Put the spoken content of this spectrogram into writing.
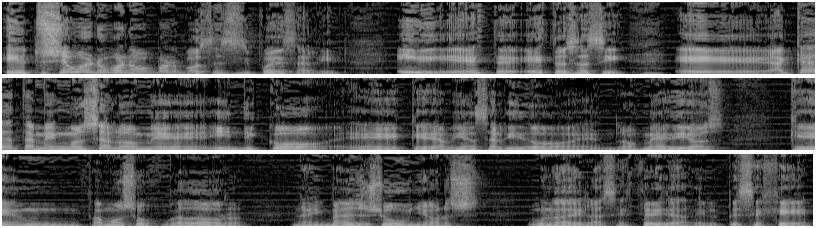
Y entonces, bueno, bueno, bueno, no sé si puede salir. Y este, esto es así. Eh, acá también Gonzalo me indicó eh, que habían salido en los medios que un famoso jugador, Neymar Juniors, una de las estrellas del PSG,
